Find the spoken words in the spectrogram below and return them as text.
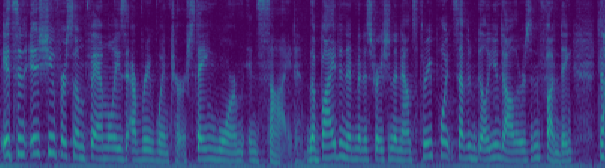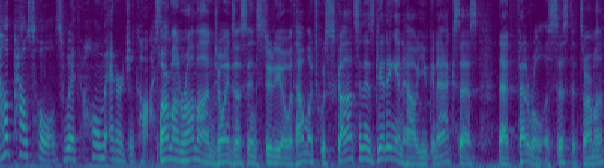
It's an issue for some families every winter, staying warm inside. The Biden administration announced $3.7 billion in funding to help households with home energy costs. Arman Rahman joins us in studio with how much Wisconsin is getting and how you can access that federal assistance. Arman?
